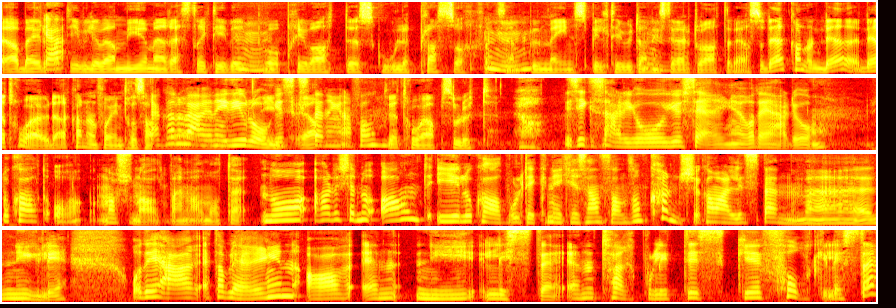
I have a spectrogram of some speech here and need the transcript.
Arbeiderpartiet vil jo være mye mer restriktive mm. på private skoleplasser, f.eks. Mm. med innspill til Utdanningsdirektoratet der. Så der, kan, der, der tror jeg jo, der kan en få interessant Der kan det være en ideologisk spenning, i hvert fall. Det tror jeg absolutt. Ja. Hvis ikke så er det jo justeringer, og det er det jo lokalt og nasjonalt på en eller annen måte. Nå har det skjedd noe annet i lokalpolitikken i Kristiansand som kanskje kan være litt spennende nylig. Og det er etableringen av en ny liste. En tverrpolitisk folkeliste.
